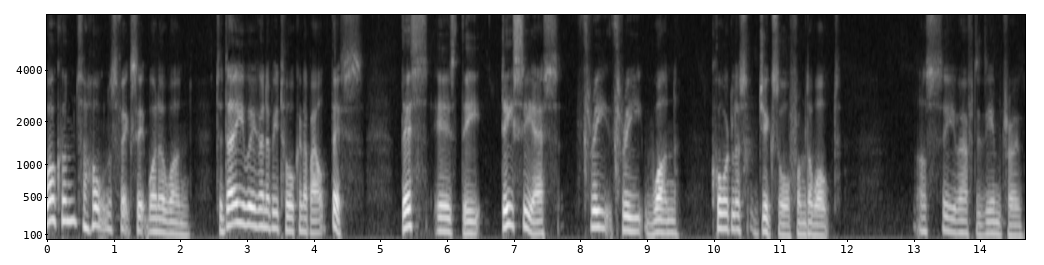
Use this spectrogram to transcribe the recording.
Welcome to Holton's Fix It 101. Today we're going to be talking about this. This is the DCS 331 cordless jigsaw from DeWalt. I'll see you after the intro.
